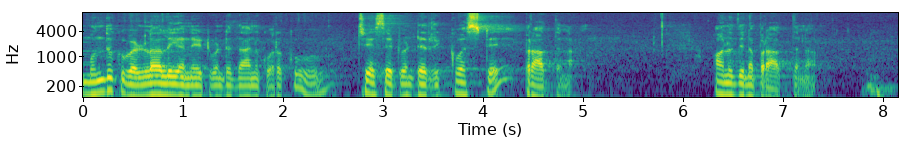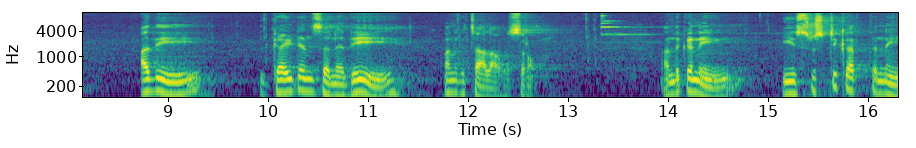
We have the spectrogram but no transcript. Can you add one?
ముందుకు వెళ్ళాలి అనేటువంటి దాని కొరకు చేసేటువంటి రిక్వెస్టే ప్రార్థన అనుదిన ప్రార్థన. అది గైడెన్స్ అనేది మనకు చాలా అవసరం. అందుకని ఈ సృష్టికర్తని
